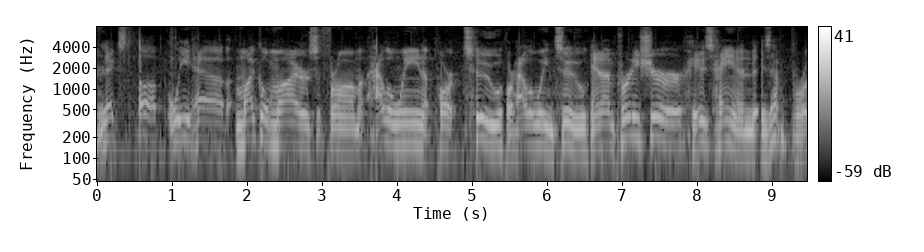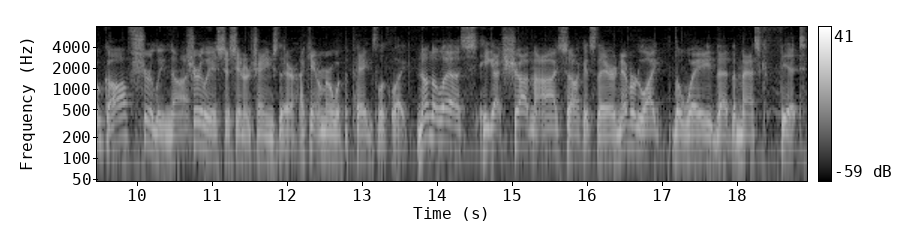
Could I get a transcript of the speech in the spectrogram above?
Next up, we have Michael Myers from Halloween Part 2, or Halloween 2, and I'm pretty sure his hand, is that broke off? Surely not. Surely it's just interchanged there. I can't remember what the pegs look like. Nonetheless, he got shot in the eye sockets there. Never liked the way that the mask fit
